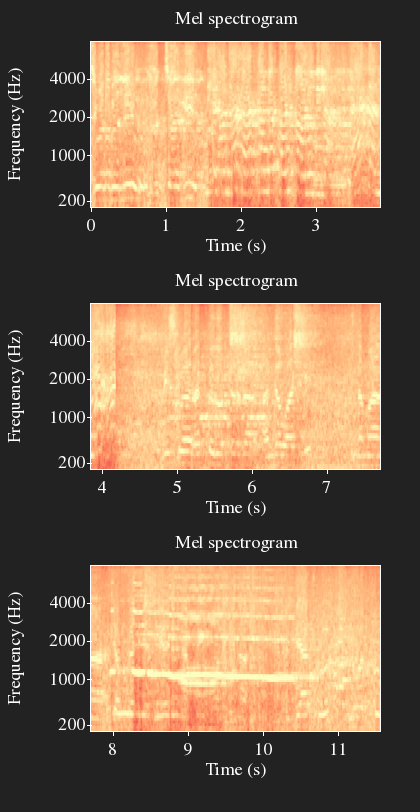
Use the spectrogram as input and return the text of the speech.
ಜೀವನದಲ್ಲಿ ಹೆಚ್ಚಾಗಿ ವಿಶ್ವ ರಕ್ತದೊತ್ತಡದ ಅಂಗವಾಗಿ ನಮ್ಮ ವಿದ್ಯಾರ್ಥಿಗಳು ಇವತ್ತು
